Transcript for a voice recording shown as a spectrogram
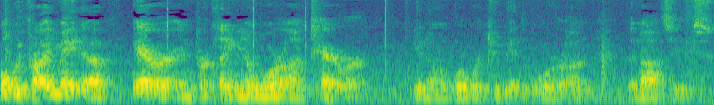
Well, we probably made a error in proclaiming a war on terror. You know, World War II, we had the war on the Nazis,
